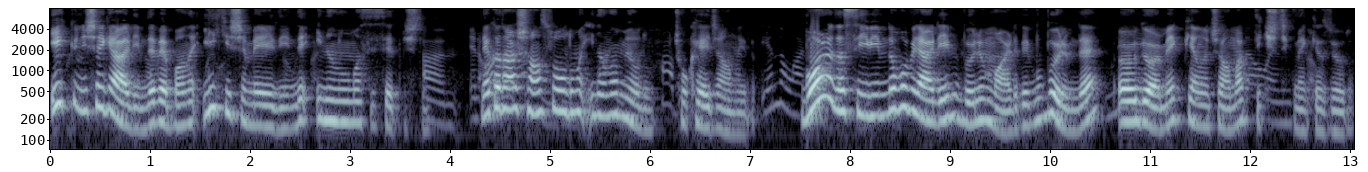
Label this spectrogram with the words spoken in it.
İlk gün işe geldiğimde ve bana ilk işim verildiğinde inanılmaz hissetmiştim. Ne kadar şanslı olduğuma inanamıyordum. Çok heyecanlıydım. Bu arada CV'mde hobiler diye bir bölüm vardı ve bu bölümde örgü örmek, piyano çalmak, dikiş dikmek yazıyordu.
